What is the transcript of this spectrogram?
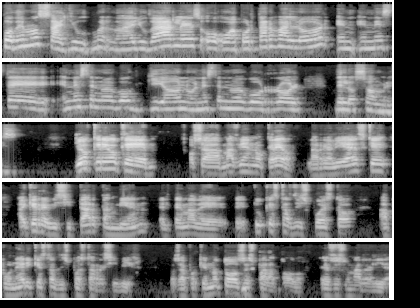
podemos ayudarles o, aportar valor en, este, en este nuevo guion o en este nuevo rol de los hombres? Yo creo que, o sea, más bien no creo. La realidad es que hay que revisitar también el tema de, de tú qué estás dispuesto a poner y qué estás dispuesto a recibir. O sea, porque no todos es para todo. Eso es una realidad.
